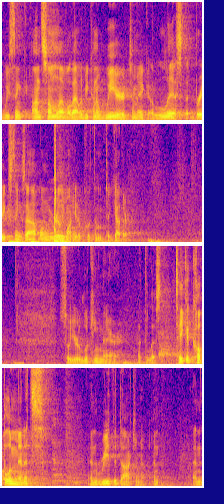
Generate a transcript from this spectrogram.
we think on some level that would be kind of weird to make a list that breaks things out when we really want you to put them together. So you're looking there at the list. Take a couple of minutes and read the document. And, and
